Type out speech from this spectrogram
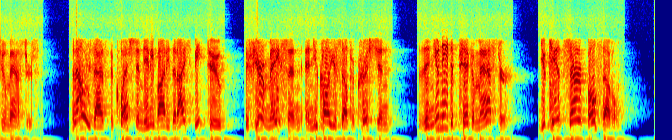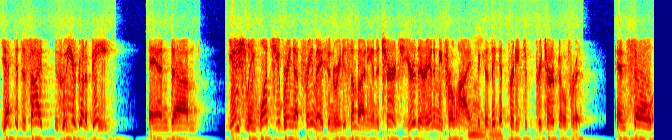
two masters. And I always ask the question to anybody that I speak to if you're a Mason and you call yourself a Christian, then you need to pick a master. You can't serve both of them. You have to decide who you're going to be. And um, usually, once you bring up Freemasonry to somebody in the church, you're their enemy for life right, because yeah. they get pretty t- perturbed over it. And so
